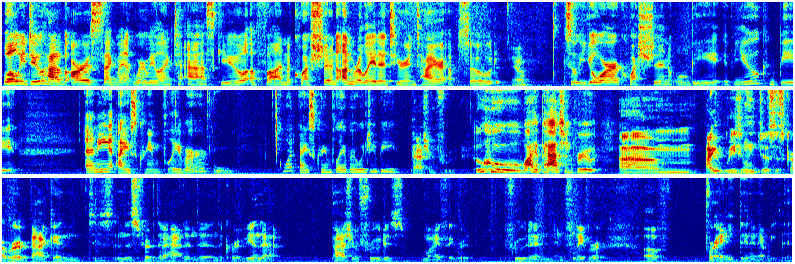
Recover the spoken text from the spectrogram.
Well, we do have our segment where we like to ask you a fun question unrelated to your entire episode. Yeah. So, your question will be if you could be any ice cream flavor, Ooh, what ice cream flavor would you be? passion fruit. Ooh, why passion fruit? Um, I recently just discovered back in in the trip that I had in the in the Caribbean that passion fruit is my favorite fruit and, and flavor of for anything and everything.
